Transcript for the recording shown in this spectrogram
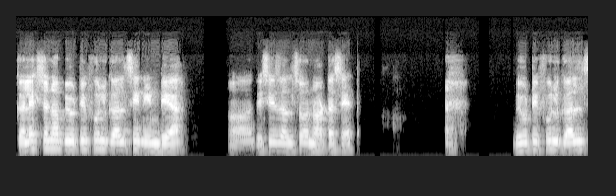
Collection of beautiful girls in India this is also not a set beautiful girls,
